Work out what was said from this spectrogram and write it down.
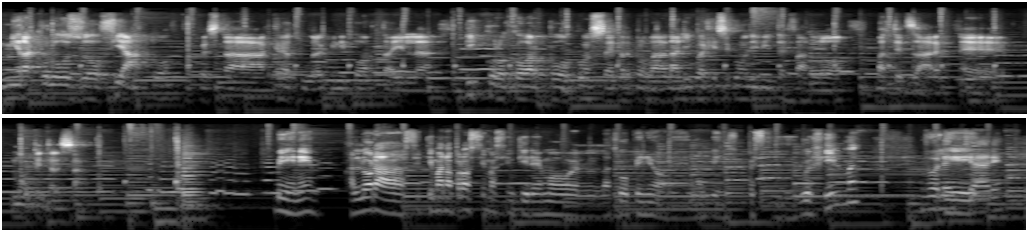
miracoloso fiato a questa creatura e quindi porta il piccolo corpo con sé per provare a dargli qualche secondo di vita e farlo battezzare. È molto interessante. Bene, allora settimana prossima sentiremo la tua opinione Malvini su questi due film. Volentieri. E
